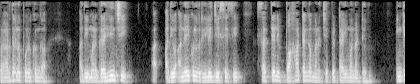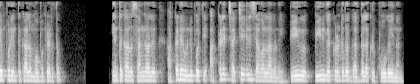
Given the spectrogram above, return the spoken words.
ప్రార్థన పూర్వకంగా అది మనం గ్రహించి అది అనేకులకు రిలీజ్ చేసేసి సత్యాన్ని బహాటంగా మనం చెప్పే టైం అన్నట్టు ఇంకెప్పుడు ఎంతకాలం మొబ్బ పెడతాం? ఎంతకాలం సంఘాలు అక్కడే ఉండిపోతే అక్కడే చచ్చేని శవల్లాగా ఉన్నాయి. పీనుగు పీనుగు ఎక్కడ ఉంటుందో గద్దలు అక్కడ పోగైనాను.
